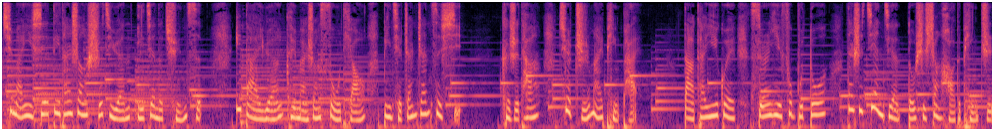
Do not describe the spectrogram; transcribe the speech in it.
去买一些地摊上十几元一件的裙子，一百元可以买上四五条，并且沾沾自喜。可是她却只买品牌，打开衣柜，虽然衣服不多，但是件件都是上好的品质。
